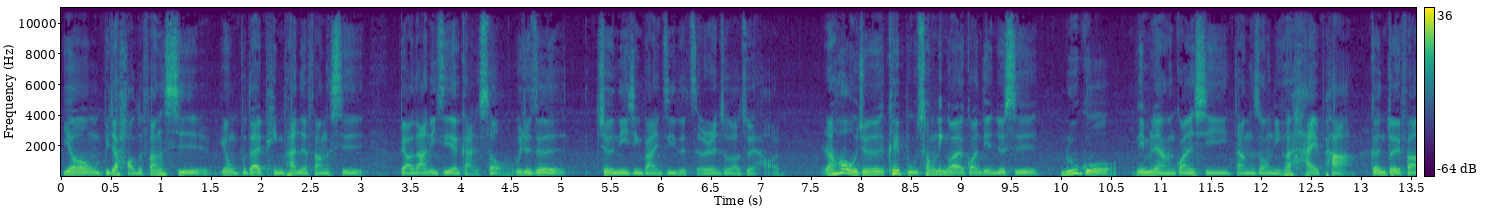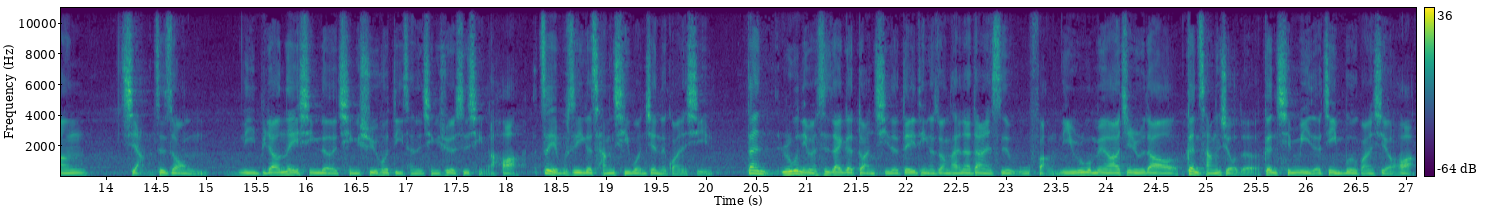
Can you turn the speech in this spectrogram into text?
用比较好的方式，用不带评判的方式表达你自己的感受，我觉得这就你已经把你自己的责任做到最好了。然后我觉得可以补充另外的观点，就是如果你们两个关系当中，你会害怕跟对方讲这种你比较内心的情绪或底层的情绪的事情的话，这也不是一个长期稳健的关系。但如果你们是在一个短期的 dating 的状态，那当然是无妨。你如果没有要进入到更长久的、更亲密的进一步的关系的话，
